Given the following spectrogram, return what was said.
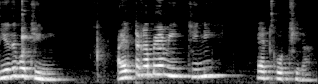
দিয়ে দেব চিনি। আরেকটা কাপে আমি চিনি অ্যাড করছি না।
